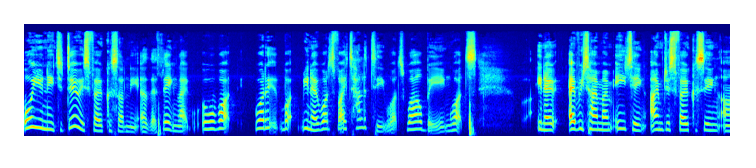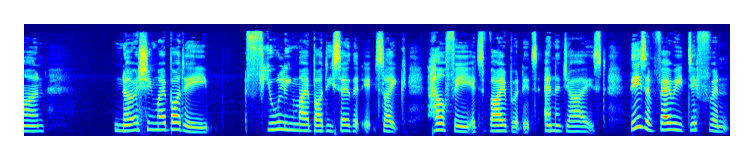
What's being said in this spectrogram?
all you need to do is focus on the other thing. Like, well, what, what, what, you know, what's vitality? What's well being? What's, you know, every time I'm eating, I'm just focusing on nourishing my body, fueling my body so that it's like healthy, it's vibrant, it's energized. These are very different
